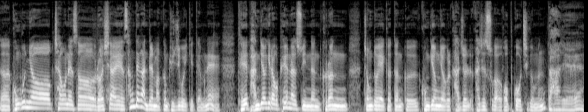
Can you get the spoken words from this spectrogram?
어, 공군력 차원에서 러시아의 상대가 안 될 만큼 뒤지고 있기 때문에 대반격이라고 표현할 수 있는 그런 정도의 그 어떤 그 공격력을 가질 가질 수가 없고 지금은 아 예.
